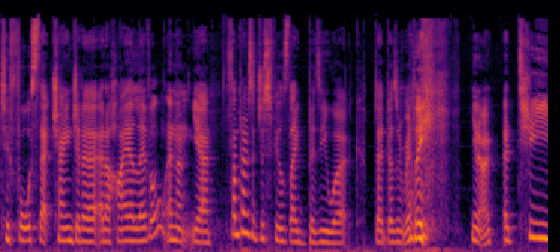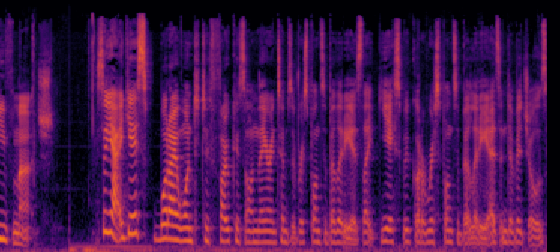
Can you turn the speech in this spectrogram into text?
to force that change at a at a higher level and um, yeah sometimes it just feels like busy work that doesn't really you know achieve much so yeah i guess what i wanted to focus on there in terms of responsibility is like yes we've got a responsibility as individuals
